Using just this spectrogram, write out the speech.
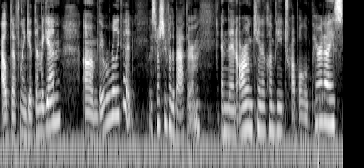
I'll definitely get them again. Um, they were really good, especially for the bathroom. And then our own candle company, Tropical Paradise.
